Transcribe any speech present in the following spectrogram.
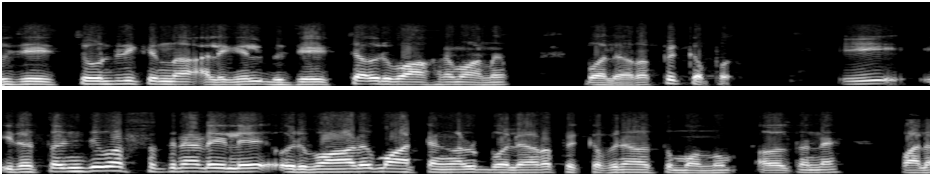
വിജയിച്ചുകൊണ്ടിരിക്കുന്ന അല്ലെങ്കിൽ വിജയിച്ച ഒരു വാഹനമാണ് ബൊലേറോ പിക്കപ്പ് ഈ ഇരുപത്തഞ്ച് വർഷത്തിനിടയിൽ ഒരുപാട് മാറ്റങ്ങൾ ബൊലേറോ പിക്കപ്പിനകത്തും വന്നു. അതുപോലെ തന്നെ പല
